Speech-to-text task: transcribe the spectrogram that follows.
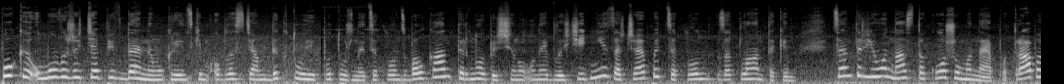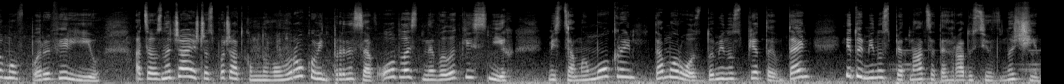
Поки умови життя південним українським областям диктує потужний циклон з Балкан, Тернопільщину у найближчі дні зачепить циклон з Атлантики. Центр його нас також умине, потрапимо в периферію. А це означає, що з початком нового року він принесе в область невеликий сніг, місцями мокрий та мороз до мінус 5 в день і до мінус 15 градусів вночі.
